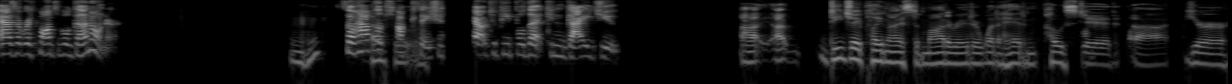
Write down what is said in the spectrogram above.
as a responsible gun owner. Hmm so have those absolutely. conversations out to people that can guide you. I, I DJ Play Nice, the moderator, went ahead and posted uh, your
